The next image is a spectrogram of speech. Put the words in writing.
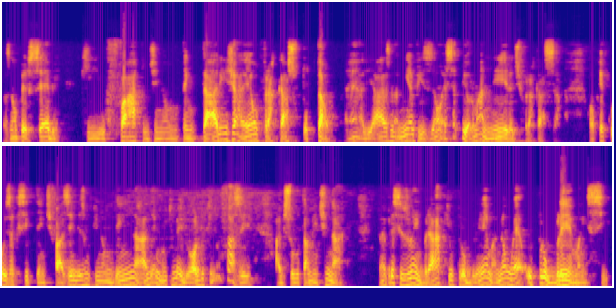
elas não percebem que o fato de não tentarem já é um fracasso total. Né? Aliás, na minha visão, essa é a pior maneira de fracassar. Qualquer coisa que se tente fazer, mesmo que não dê em nada, é muito melhor do que não fazer absolutamente nada. Então é preciso lembrar que o problema não é o problema em si,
